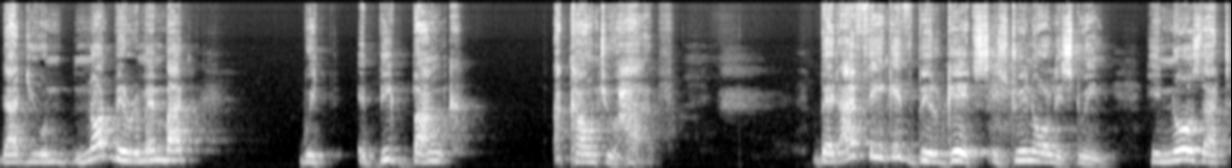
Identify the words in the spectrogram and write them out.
that you will not be remembered with a big bank account you have. But I think if Bill Gates is doing all he's doing, he knows that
